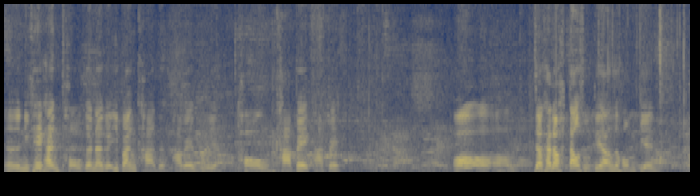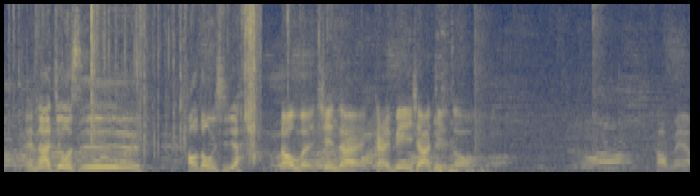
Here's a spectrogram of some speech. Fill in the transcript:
呃，你可以看头跟那个一般卡的卡背不一样，头，卡背卡背，哦哦哦。只要看到倒数第二张是红边，哎，那就是好东西啊。那我们现在改变一下节奏。好，没有。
